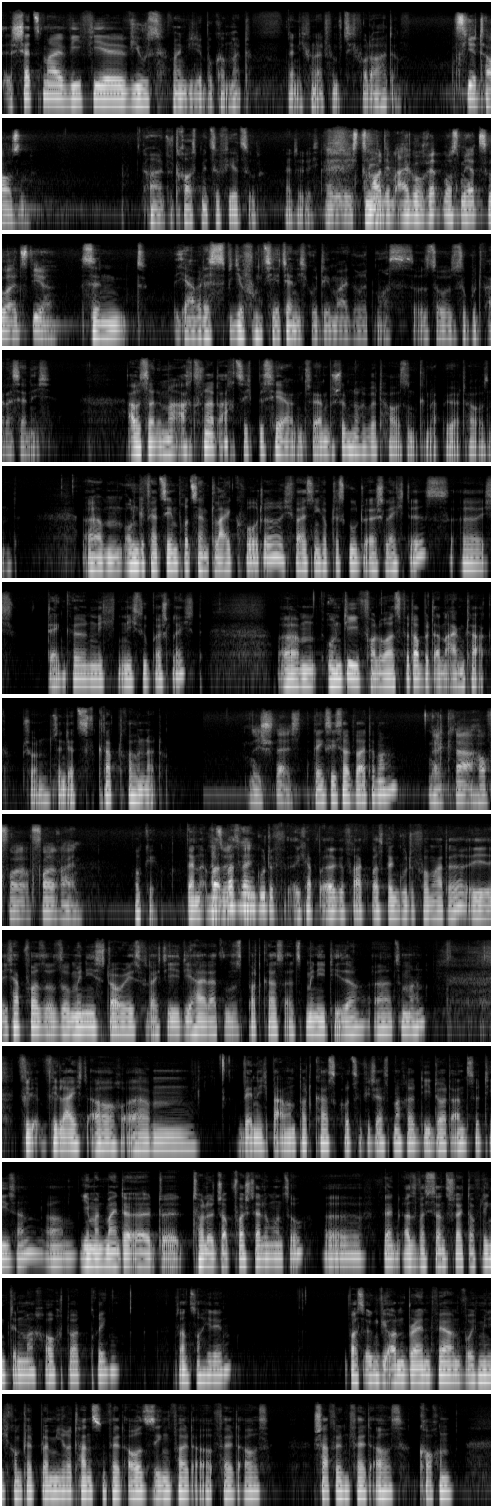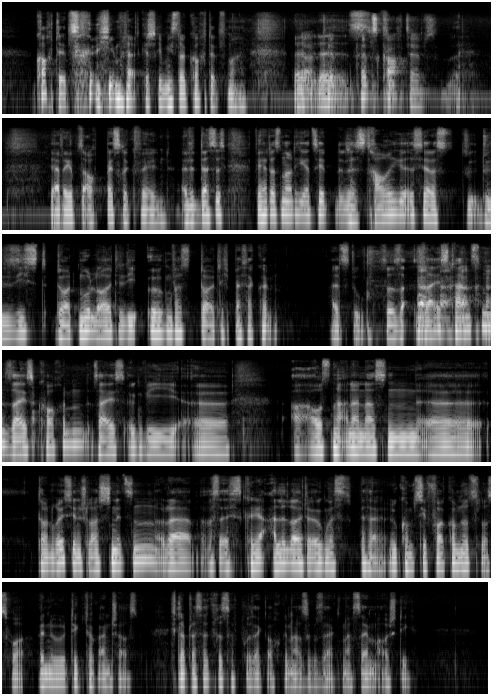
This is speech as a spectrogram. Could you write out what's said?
Schätz mal, wie viel Views mein Video bekommen hat, wenn ich 150 Follower hatte. 4000. Ah, du traust mir zu viel zu, natürlich. Äh, ich traue nee. dem Algorithmus mehr zu als dir. Sind, ja, aber das Video funktioniert ja nicht gut im Algorithmus. So, so, so gut war das ja nicht. Aber es waren immer 880 bisher und es werden bestimmt noch über 1000, knapp über 1000. Ähm, ungefähr 10% Like-Quote. Ich weiß nicht, ob das gut oder schlecht ist. Äh, ich denke nicht, nicht super schlecht. Ähm, und die Followers verdoppelt an einem Tag schon. Sind jetzt knapp 300. Nicht schlecht. Denkst du, ich sollte weitermachen? Na klar, hau voll, voll rein. Okay. Dann, also, was wären gute, ich habe äh, gefragt, was wären gute Formate? Ich habe vor, so, so Mini-Stories, vielleicht die, die Highlights unseres Podcasts als Mini-Teaser äh, zu machen. Vielleicht auch ähm, wenn ich bei anderen Podcasts kurze Features mache, die dort anzuteasern. Ähm, jemand meinte, äh, tolle Jobvorstellungen und so, äh, wenn, also was ich sonst vielleicht auf LinkedIn mache, auch dort bringen. Sonst noch Ideen? Was irgendwie on-brand wäre und wo ich mich nicht komplett blamiere. Tanzen fällt aus, singen fällt, fällt aus, Schaffeln fällt aus, Kochen. Kochtipps. Jemand hat geschrieben, ich soll Kochtipps machen. Ja, äh, Tipps, Kochtipps. Ja, da gibt's auch bessere Quellen. Also das ist, wer hat das neulich erzählt? Das Traurige ist ja, dass du, du siehst dort nur Leute, die irgendwas deutlich besser können als du. So, sei es tanzen, sei es kochen, sei es irgendwie äh, aus einer Ananassen äh, Dornröschen-Schloss schnitzen oder was es können ja alle Leute irgendwas besser. Du kommst dir vollkommen nutzlos vor, wenn du TikTok anschaust. Ich glaube, das hat Christoph Posek auch genauso gesagt nach seinem Ausstieg.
